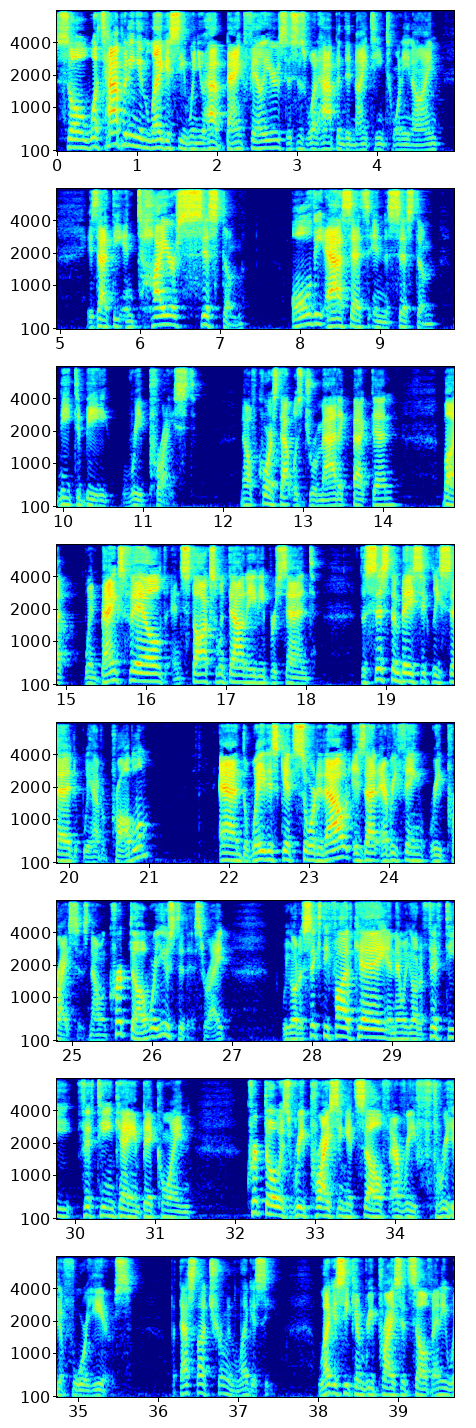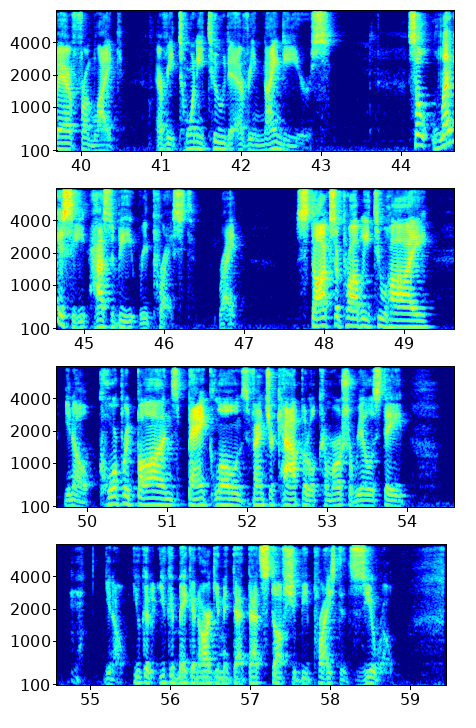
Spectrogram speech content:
So, what's happening in legacy when you have bank failures? This is what happened in 1929 is that the entire system, all the assets in the system need to be repriced. Now, of course, that was dramatic back then, but when banks failed and stocks went down 80%, the system basically said, We have a problem. And the way this gets sorted out is that everything reprices. Now, in crypto, we're used to this, right? We go to 65K and then we go to 50, 15K in Bitcoin. Crypto is repricing itself every three to four years. But that's not true in legacy. Legacy can reprice itself anywhere from like every 22 to every 90 years. So legacy has to be repriced, right? Stocks are probably too high. You know, corporate bonds, bank loans, venture capital, commercial real estate. You know, you could you could make an argument that that stuff should be priced at zero.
